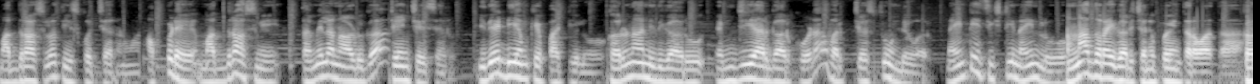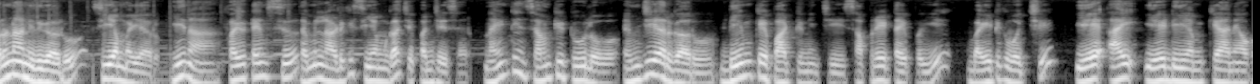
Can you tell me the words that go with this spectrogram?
మద్రాసులో తీసుకొచ్చారనమాట అప్పుడే మద్రాసుని తమిళనాడుగా చేంజ్ చేశారు. ఇదే డిఎంకే పార్టీలో కరుణానిధి గారు ఎంజీఆర్ గారు కూడా వర్క్ చేస్తూ ఉండేవారు. నైన్టీన్ సిక్స్టీ నైన్లో అన్నాదొరై గారు చనిపోయిన తర్వాత కరుణానిధి గారు సీఎం అయ్యారు. ఈయన ఫైవ్ టైమ్స్ తమిళనాడుకి సీఎం గా పనిచేశారు. నైన్టీన్ సెవెంటీ టూ లో ఎంజీఆర్ గారు డిఎంకే పార్టీ నుంచి సపరేట్ అయిపోయి బయటకు వచ్చి ఏఐఏడిఎంకే అనే ఒక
